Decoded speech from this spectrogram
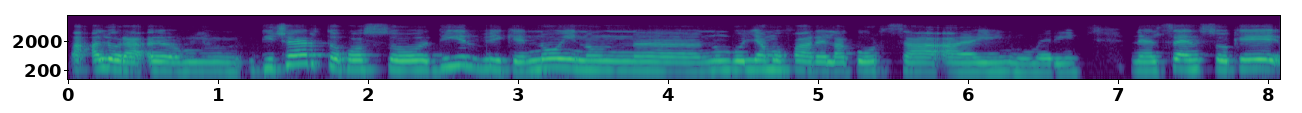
Allora, ehm, di certo posso dirvi che noi non, eh, non vogliamo fare la corsa ai numeri, nel senso che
